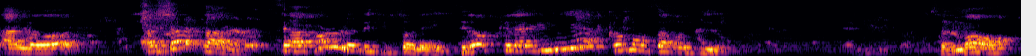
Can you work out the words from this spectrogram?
alors à c'est avant le lever du soleil c'est lorsque la lumière commence à revenir. Seulement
